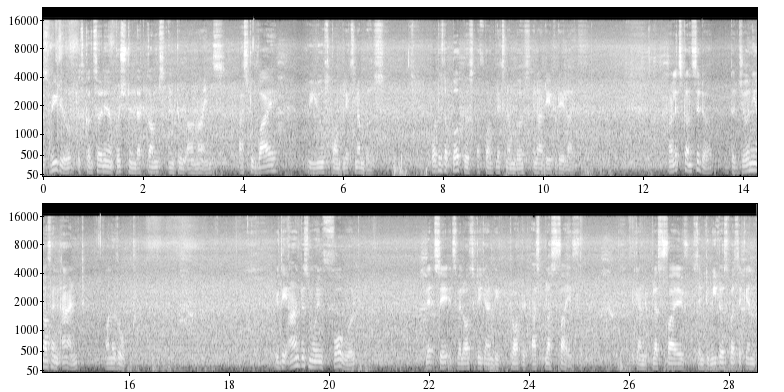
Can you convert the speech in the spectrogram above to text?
This video is concerning a question that comes into our minds as to why we use complex numbers. What is the purpose of complex numbers in our day to day life? Now let's consider the journey of an ant on a rope. If the ant is moving forward, let's say its velocity can be plotted as plus 5. It can be plus 5 centimeters per second,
